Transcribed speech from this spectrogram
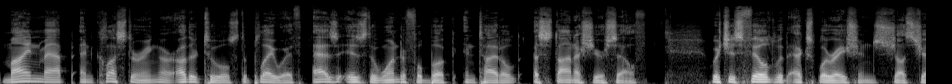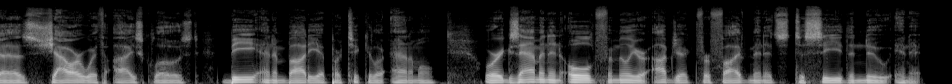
Mind map and clustering are other tools to play with, as is the wonderful book entitled Astonish Yourself, which is filled with explorations such as shower with eyes closed, be and embody a particular animal, or examine an old familiar object for five minutes to see the new in it.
